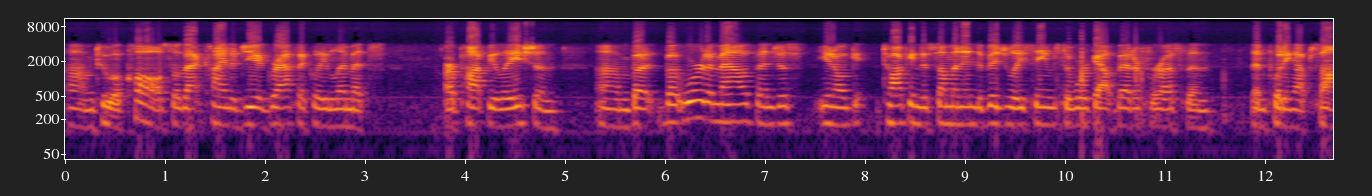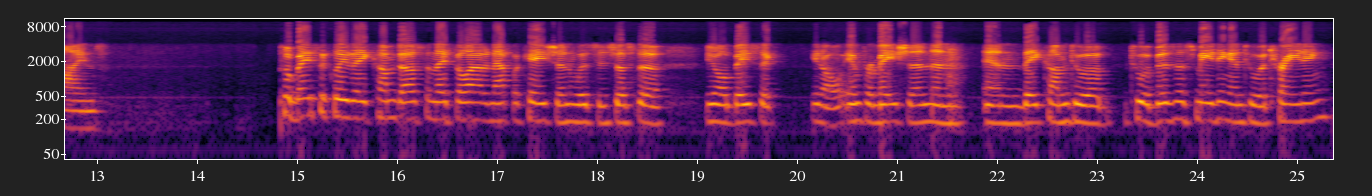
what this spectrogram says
um, to a call. So that kind of geographically limits our population. Um, but but word of mouth and just you know get, talking to someone individually seems to work out better for us than than putting up signs. So basically, they come to us and they fill out an application, which is just a you know basic you know information, and and they come to a to a business meeting and to a training.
